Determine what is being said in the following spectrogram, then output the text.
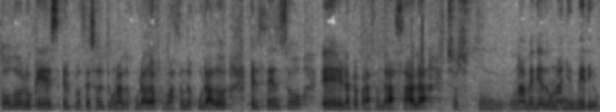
todo lo que es el proceso del tribunal de jurado, la formación del jurado, el censo, eh, la preparación de la sala, eso es una media de un año y medio.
